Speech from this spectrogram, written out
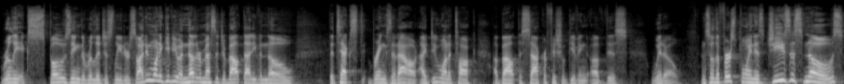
really exposing the religious leaders. So I didn't want to give you another message about that, even though the text brings it out. I do want to talk about the sacrificial giving of this widow. And so the first point is Jesus knows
